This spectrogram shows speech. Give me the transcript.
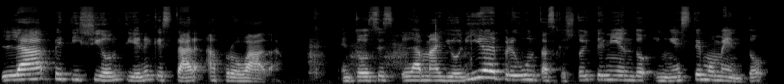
la petición tiene que estar aprobada. Entonces, la mayoría de preguntas que estoy teniendo en este momento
